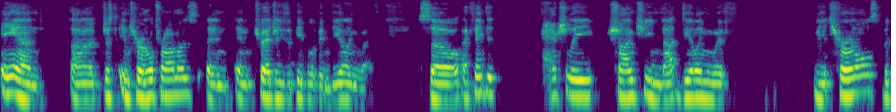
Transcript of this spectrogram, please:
and uh, just internal traumas and, and tragedies that people have been dealing with. So I think that actually Shang-Chi not dealing with the Eternals, but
